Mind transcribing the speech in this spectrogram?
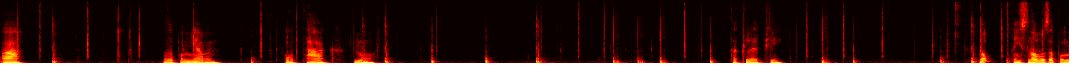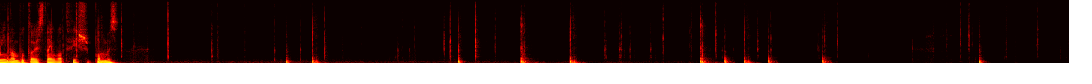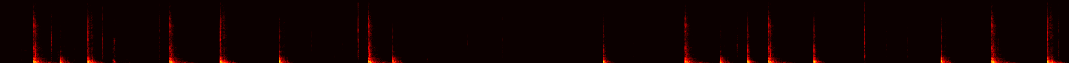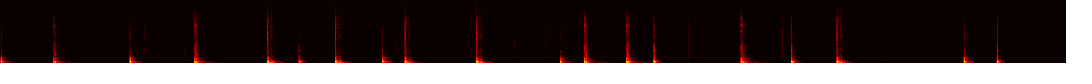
A. Zapomniałem. O tak, no. Tak lepiej. No, i znowu zapominam, bo to jest najłatwiejszy pomysł.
